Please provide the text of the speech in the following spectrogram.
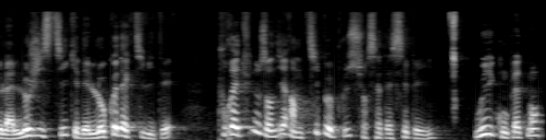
de la logistique et des locaux d'activité. Pourrais-tu nous en dire un petit peu plus sur cette SCPI oui, complètement.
